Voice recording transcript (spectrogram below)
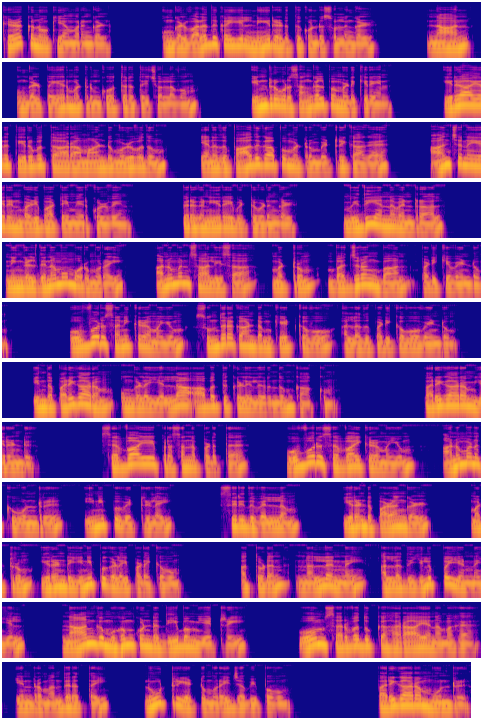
கிழக்கு நோக்கி அமருங்கள். உங்கள் வலது கையில் நீர் எடுத்துக்கொண்டு சொல்லுங்கள். நான் உங்கள் பெயர் மற்றும் கோத்திரத்தை சொல்லவும் இன்று ஒரு சங்கல்பம் எடுக்கிறேன். இராயிரத்தி இருபத்தி ஆறாம் ஆண்டு முழுவதும் எனது பாதுகாப்பு மற்றும் வெற்றிக்காக ஆஞ்சநேயரின் வழிபாட்டை மேற்கொள்வேன். பிறகு நீரை விட்டுவிடுங்கள். விதி என்னவென்றால் நீங்கள் தினமும் ஒரு முறை அனுமன் சாலிசா மற்றும் பஜ்ரங் பான் படிக்க வேண்டும். ஒவ்வொரு சனிக்கிழமையும் சுந்தரகாண்டம் கேட்கவோ அல்லது படிக்கவோ வேண்டும். இந்த பரிகாரம் உங்களை எல்லா ஆபத்துக்களிலிருந்தும் காக்கும். பரிகாரம் இரண்டு. செவ்வாயை பிரசன்னப்படுத்த ஒவ்வொரு செவ்வாய்க்கிழமையும் அனுமனுக்கு ஒன்று இனிப்பு வெற்றிலை சிறிது வெல்லம் இரண்டு பழங்கள் மற்றும் இரண்டு இனிப்புகளை படைக்கவும். அத்துடன் நல்லெண்ணெய் அல்லது இலுப்பை எண்ணெயில் நான்கு முகம் கொண்ட தீபம் ஏற்றி ஓம் சர்வதுக்க ஹராய நமக என்ற மந்திரத்தை நூற்றி எட்டு முறை ஜபிப்பவும். பரிகாரம் மூன்று.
